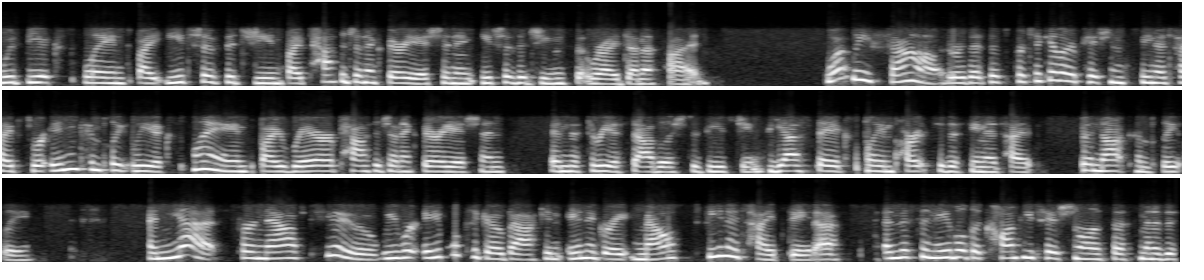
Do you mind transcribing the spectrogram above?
would be explained by each of the genes, by pathogenic variation in each of the genes that were identified. What we found were that this particular patient's phenotypes were incompletely explained by rare pathogenic variation in the three established disease genes. Yes, they explain parts of the phenotype, but not completely. And yet, for NAV2, we were able to go back and integrate mouse phenotype data, and this enabled a computational assessment of the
